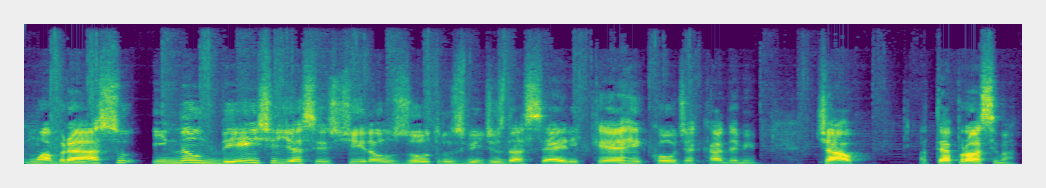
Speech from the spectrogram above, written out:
Um abraço e não deixe de assistir aos outros vídeos da série QR Code Academy. Tchau, até a próxima!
